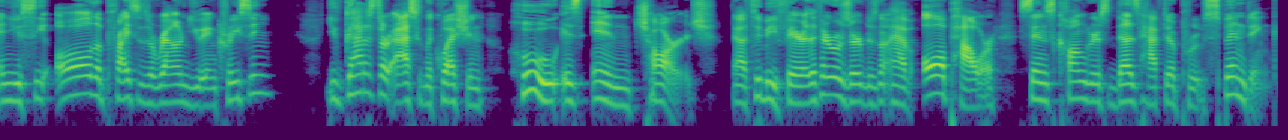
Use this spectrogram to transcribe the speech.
and you see all the prices around you increasing, you've got to start asking the question who is in charge? Now, to be fair, the Federal Reserve does not have all power since Congress does have to approve spending.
